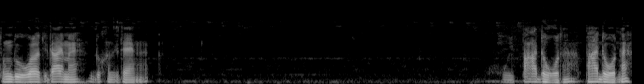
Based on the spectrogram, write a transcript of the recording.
ต้องดูว่าเราจะได้ไหมดูคันสีแดงอะ โอ้ยปลาโดดนะปลาโดดนะ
